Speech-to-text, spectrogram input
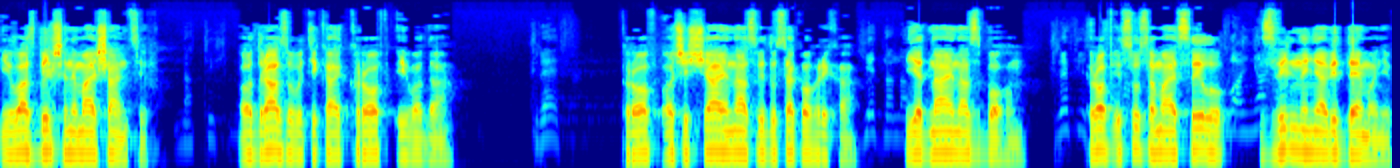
і у вас більше немає шансів. Одразу витікає кров і вода. Кров очищає нас від усякого гріха, єднає нас з Богом. Кров Ісуса має силу звільнення від демонів,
